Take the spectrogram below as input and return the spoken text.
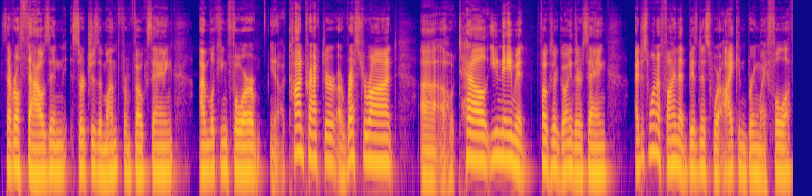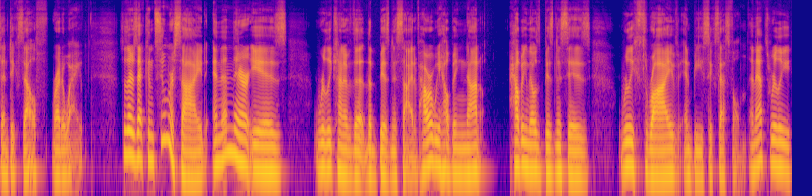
several thousand searches a month from folks saying, I'm looking for, you know, a contractor, a restaurant, uh, a hotel, you name it. Folks are going there saying, I just want to find that business where I can bring my full authentic self right away. So there's that consumer side, and then there is really kind of the the business side of how are we helping not helping those businesses really thrive and be successful. And that's really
